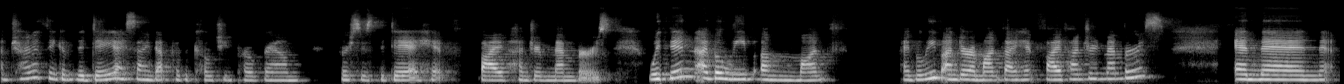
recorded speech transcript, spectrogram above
I'm trying to think of the day I signed up for the coaching program versus the day I hit 500 members. Within, I believe, a month, I believe under a month, I hit 500 members. And then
